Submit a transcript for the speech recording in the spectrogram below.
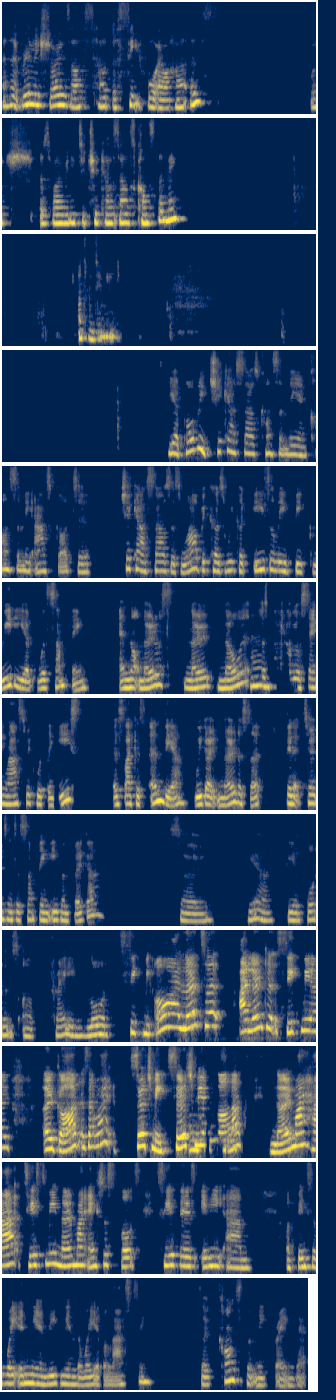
And it really shows us how deceitful our heart is, which is why we need to check ourselves constantly. continue. yeah, probably check ourselves constantly and constantly ask God to check ourselves as well because we could easily be greedy with something and not notice, know, know it. Mm. Just like how we were saying last week with the yeast, it's like it's in there, we don't notice it, then it turns into something even bigger. So, yeah, the importance of praying, Lord, seek me. Oh, I learned it. I learned it. Seek me, oh, oh God. Is that right? Search me. Search me, oh God know my heart, test me, know my anxious thoughts, see if there's any um, offensive way in me and lead me in the way everlasting. So constantly praying that.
